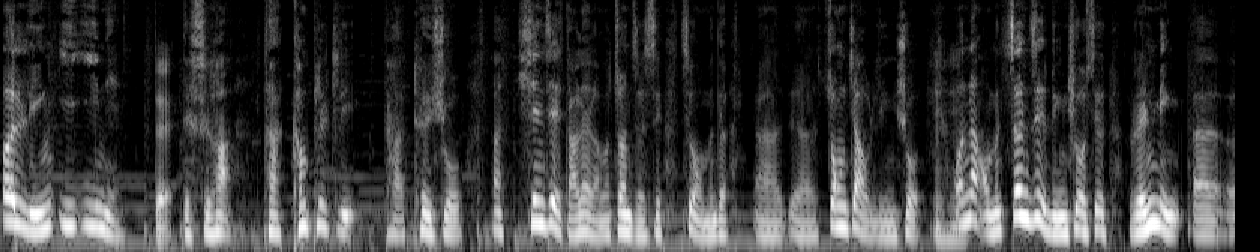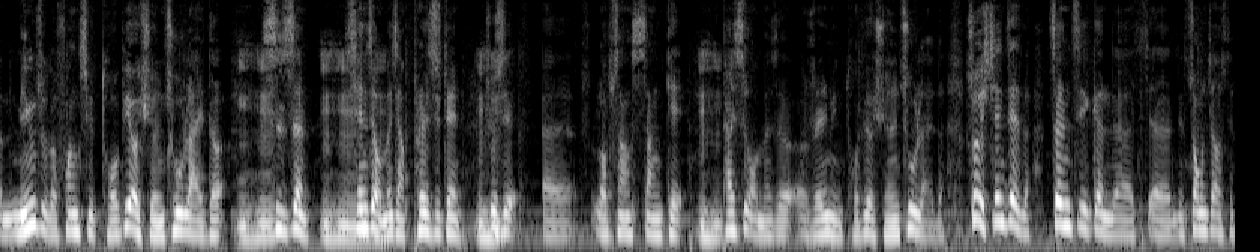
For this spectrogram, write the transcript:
二零一一年对，的时候，他 completely 他退休。那现在达赖喇嘛专职是是我们的呃呃宗教领袖。嗯哦，那我们政治领袖是人民呃呃民主的方式投票选出来的嗯哼施政。嗯哼现在我们讲 president 嗯就是呃罗布桑桑给他是我们的呃人民投票选出来的。所以现在的政治跟呃呃宗教是呃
